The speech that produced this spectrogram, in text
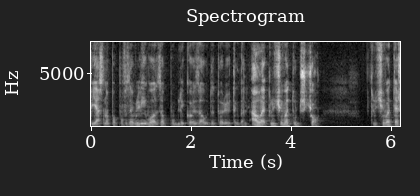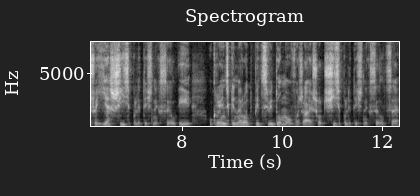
ясно поповзе вліво за публікою, за аудиторією і так далі. Але ключове тут що? Ключове те, що є шість політичних сил, і український народ підсвідомо вважає, що шість політичних сил це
